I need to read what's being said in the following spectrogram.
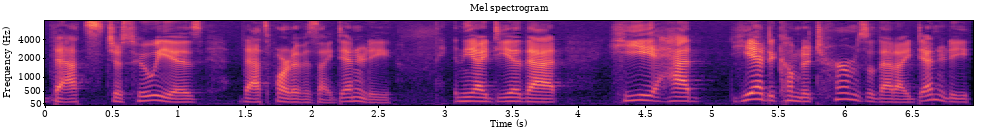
That's just who he is. That's part of his identity. And the idea that he had he had to come to terms with that identity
